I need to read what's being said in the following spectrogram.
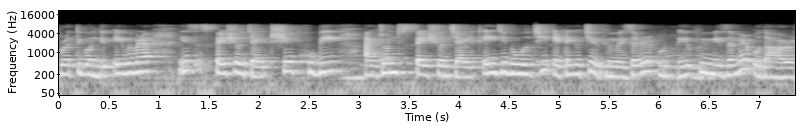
প্রতিবন্ধী। এইভাবে না ইজ স্পেশাল চাইল্ড সে খুবই একজন স্পেশাল চাইল্ড এই যে বলছি, এটাই হচ্ছে ইউফিমিজমের ইউফিমিজমের উদাহরণ।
